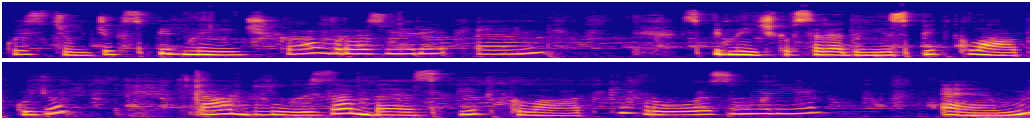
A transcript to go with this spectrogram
Костюмчик, спідничка в розмірі М. Спідничка всередині з підкладкою. Та блуза без підкладки в розмірі М.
